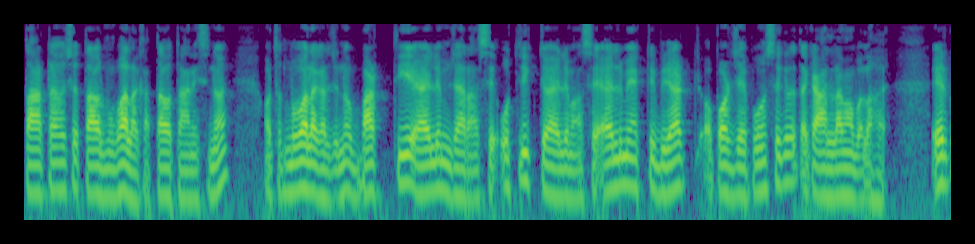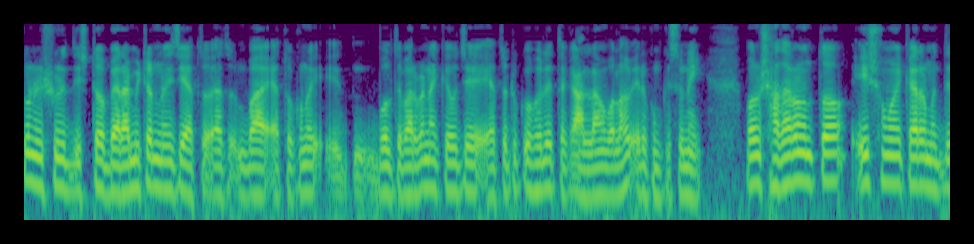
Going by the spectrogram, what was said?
তাটা হচ্ছে তাও মোবালাগা, তাও তা তানিস নয়। অর্থাৎ মোবালাগার জন্য বাড়তি আইলেম যারা আছে, অতিরিক্ত আইলেম আছে, আইলেমে একটি বিরাট পর্যায়ে পৌঁছে গেলে তাকে আল্লামা বলা হয়। এর কোন সুনির্দিষ্ট প্যারামিটার নয় যে এত বা এত কোনো বলতে পারবে না কেউ যে এতটুকু হলে তাকে আল্লামা বলা হবে, এরকম কিছু নেই। বরং সাধারণত এই সময়কার মধ্যে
